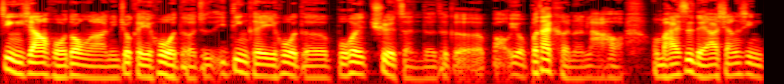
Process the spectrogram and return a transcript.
进香活动啊，你就可以获得就是一定可以获得不会确诊的这个保佑，不太可能啦哈。我们还是得要相信。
